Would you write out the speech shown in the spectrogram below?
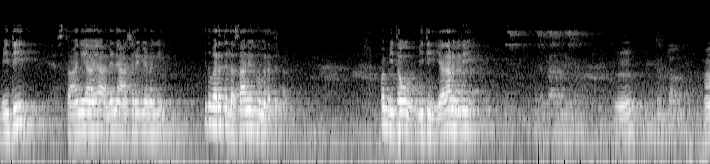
വിധി സ്ഥാനിയായ അല്ലിനെ ആശ്രയിക്കുകയാണെങ്കിൽ ഇത് വരത്തില്ല സ്ഥാനിത്വം വരത്തില്ല. ഇപ്പം വിധവും വിധി. ഏതാണ് വിധി. ആ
